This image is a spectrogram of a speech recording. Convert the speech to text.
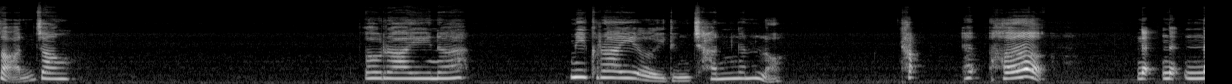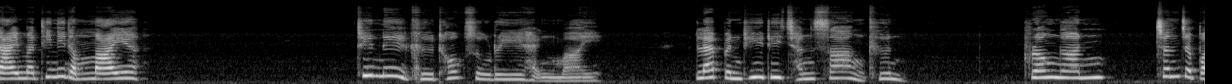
สารจัง อะไรนะ มีใครเอ่ยถึงฉันงั้นเหรอฮะเฮอนนนายมาที่นี่ทำไมอะ ที่นี่คือทอกสุรีแห่งใหม่ และเป็นที่ที่ฉันสร้างขึ้น เพราะงั้นฉันจะไป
